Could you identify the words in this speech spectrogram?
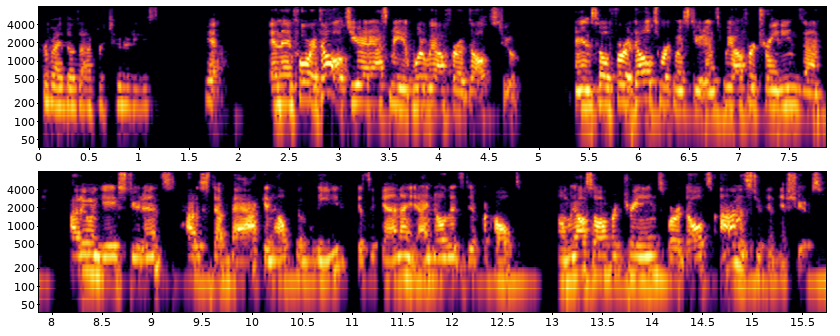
provide those opportunities. Yeah. And then for adults you had asked me what do we offer adults too? And so for adults working with students we offer trainings on how to engage students how to step back and help them lead because again i, I know that's difficult. Um, we also offer trainings for adults on the student issues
